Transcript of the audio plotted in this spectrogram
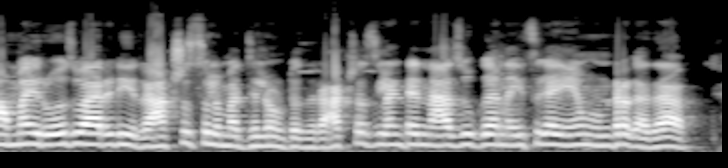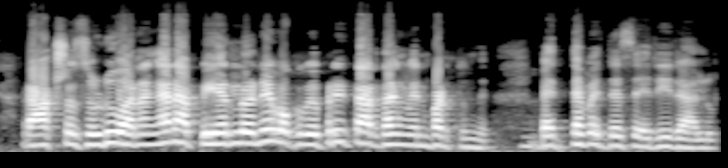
ఆ అమ్మాయి రోజువారీ రాక్షసుల మధ్యలో ఉంటుంది. రాక్షసులు అంటే నాజుగ్గా నైస్గా ఏం ఉండరు కదా? రాక్షసుడు అనగానే ఆ పేరులోనే ఒక విపరీతార్థం వినపడుతుంది. పెద్ద పెద్ద శరీరాలు.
